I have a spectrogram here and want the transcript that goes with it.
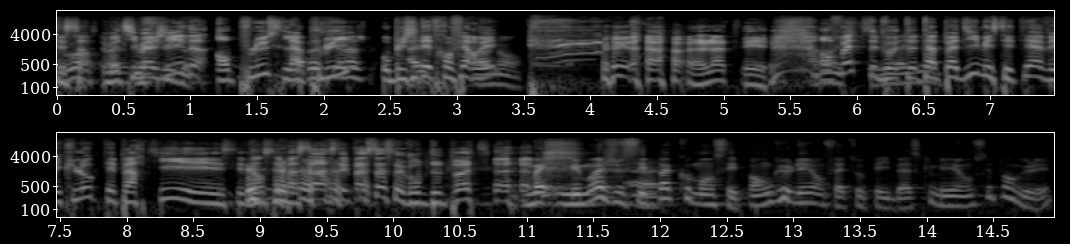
c'est ça. euh, Mais le t'imagines, sud. en plus, la Ah, pluie, là, je- obligé Ah, d'être enfermé. ah non. là, t'es. Ah en non, fait, c'est- t'as pas dit, mais c'était avec l'eau que t'es parti et c'est non, c'est pas ça, c'est pas ça ce groupe de potes. mais, mais moi, je sais Euh. pas comment on s'est pas engueulé en fait au Pays Basque, mais on s'est pas engueulé.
